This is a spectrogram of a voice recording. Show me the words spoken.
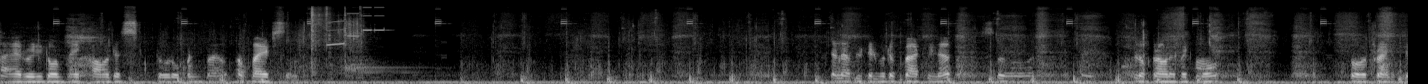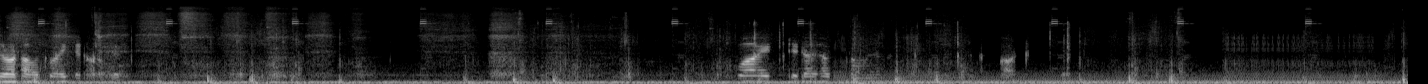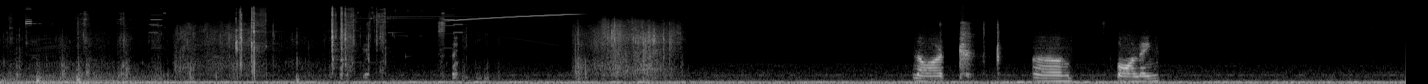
I really don't like how this door opened by, by itself. Then I have a little bit of battery left, so I'll look around a bit more. So trying to figure out how do I get out of it. Why did I have to Not. Not um, falling.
